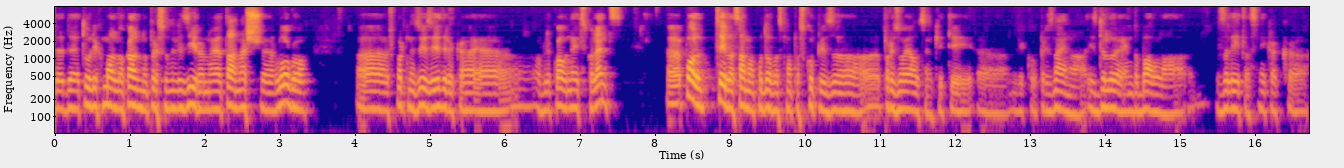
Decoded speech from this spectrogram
da, da je to lih malo lokalno personalizirano, je ta naš eh, logo Športne zveze Idrika, je oblikoval Nec Kolenc. Uh, pol cela sama podoba smo pa skupaj z proizvajalcem, ki ti uh, priznajno izdeluje in dobavlja za letos nekako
